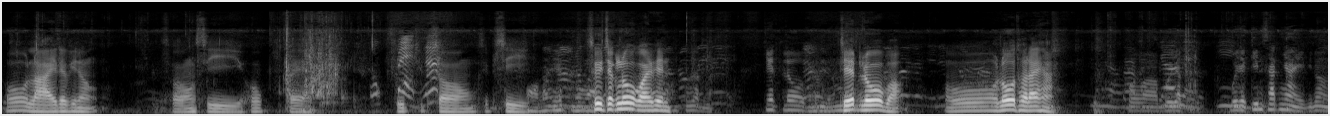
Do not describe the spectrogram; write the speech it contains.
โอ้หลายเด้อพี่น้องสองสี่หกแปดสิบสิบสองสิบสี่ของน้าเอฟนะซื้อจักโลก่อนเพิ่นเพื่อนเจ็ดโลพี่น้องเจ็ดโลบ่โอ้โลเท่าไรฮะเพราะว่า บ่อยากบ่อยากกินสัตว์ใหญ่พี่น้อง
